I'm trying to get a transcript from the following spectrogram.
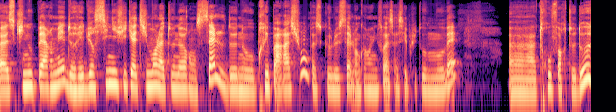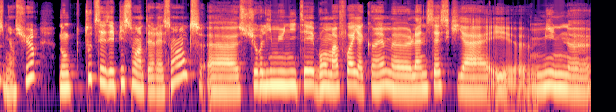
euh, ce qui nous permet de réduire significativement la teneur en sel de nos préparations, parce que le sel, encore une fois, ça c'est plutôt mauvais, à trop forte dose, bien sûr. Donc toutes ces épices sont intéressantes. sur l'immunité, bon, ma foi, il y a quand même l'ANSES qui a mis une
